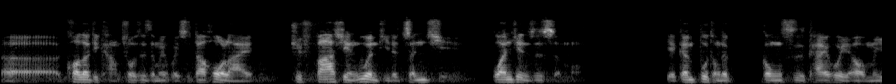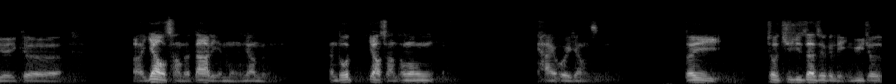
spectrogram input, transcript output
呃 quality control 是怎么一回事，到后来去发现问题的症结，关键是什么，也跟不同的公司开会以后，我们有一个呃药厂的大联盟这样的，很多药厂通通开会这样子，所以就继续在这个领域就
